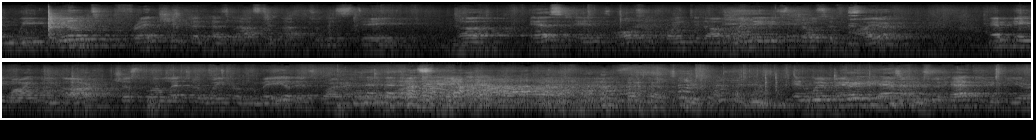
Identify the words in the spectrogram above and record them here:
and we built friendship that has lasted up to this day. Uh, as Anne also pointed out, my name is Joseph Mayer, M-A-Y-E-R, just one letter away from the mayor, that's why I'm and we're very happy to have you here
